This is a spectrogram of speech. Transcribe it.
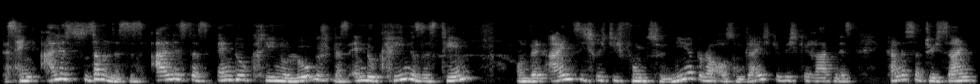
das hängt alles zusammen. Das ist alles das endokrinologische, das endokrine System. Und wenn eins nicht richtig funktioniert oder aus dem Gleichgewicht geraten ist, kann es natürlich sein,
